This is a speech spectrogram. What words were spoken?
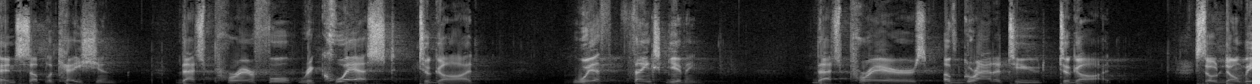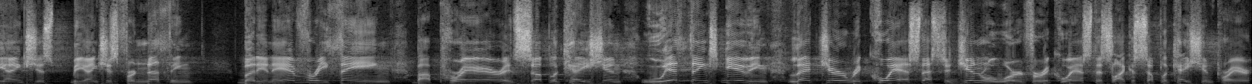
and supplication, that's prayerful request to God with thanksgiving. That's prayers of gratitude to God. So don't be anxious. Be anxious for nothing, but in everything, by prayer and supplication with thanksgiving, let your request, that's the general word for request, that's like a supplication prayer,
